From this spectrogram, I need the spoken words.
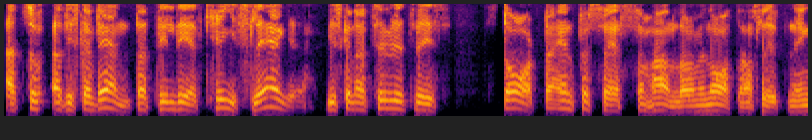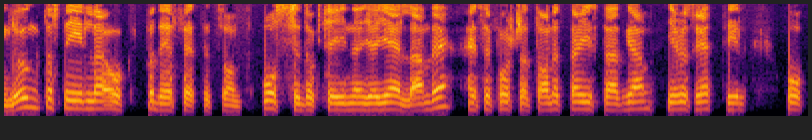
att, så, att vi ska vänta till det är ett krisläge. Vi ska naturligtvis starta en process som handlar om en NATO-anslutning lugnt och stilla och på det sättet som OSSE-doktrinen gör gällande, Helsingforsavtalet, Parisstadgan ger oss rätt till och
